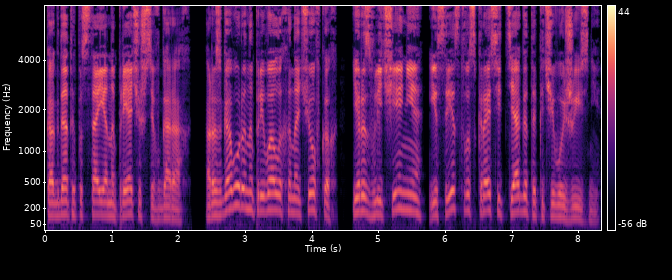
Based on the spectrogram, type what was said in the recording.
Когда ты постоянно прячешься в горах, разговоры на привалах и ночевках, и развлечения, и средства скрасить тяготы кочевой жизни.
